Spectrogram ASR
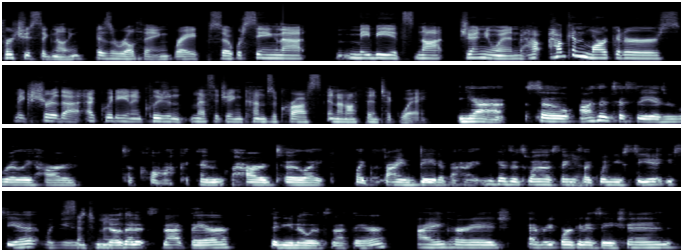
virtue signaling is a real thing, right? So we're seeing that maybe it's not genuine. How, how can marketers make sure that equity and inclusion messaging comes across in an authentic way? Yeah. So authenticity is really hard to clock and hard to like like find data behind because it's one of those things yeah. like when you see it, you see it. When you Sentiment. know that it's not there, then you know it's not there. I encourage every organization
